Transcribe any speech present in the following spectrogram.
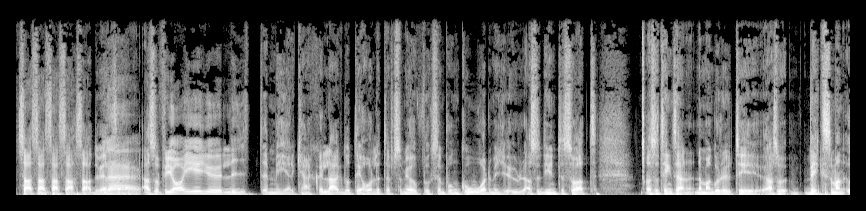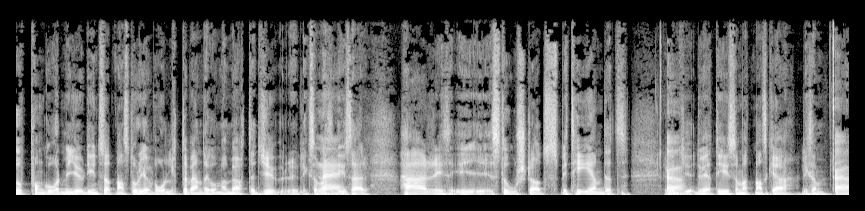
sa sa sa sa sa, du vet så här. Nej. Alltså för jag är ju lite mer kanske lagd åt det hållet eftersom jag är uppvuxen på en gård med djur. Alltså det är ju inte så att Alltså tänk så här när man går ut till, alltså växer man upp på en gård med djur, det är ju inte så att man står och gör volter varenda gång man möter ett djur. Liksom. Alltså, det är så här, här i, i storstadsbeteendet, Ja. du vet, det är ju som att man ska liksom, Ja.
